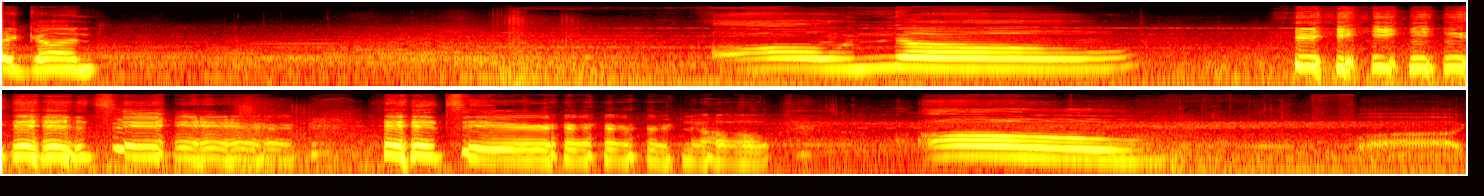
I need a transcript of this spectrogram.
A gun. Oh no! it's here. It's here. No. Oh. Fuck.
